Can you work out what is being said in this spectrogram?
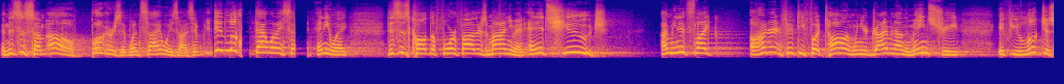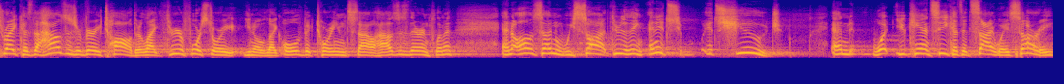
And this is some, oh, boogers, it went sideways on us. It didn't look like that when I said it. Anyway, this is called the Forefathers Monument, and it's huge. I mean, it's like 150 foot tall, and when you're driving on the main street, if you look just right, because the houses are very tall, they're like three or four story, you know, like old Victorian style houses there in Plymouth. And all of a sudden, we saw it through the thing, and it's, it's huge. And what you can't see because it's sideways, sorry,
